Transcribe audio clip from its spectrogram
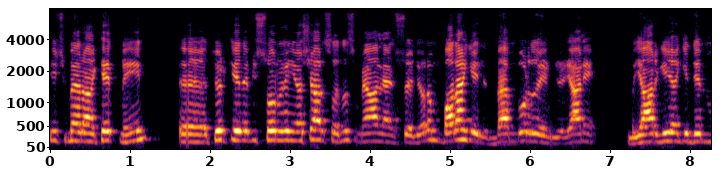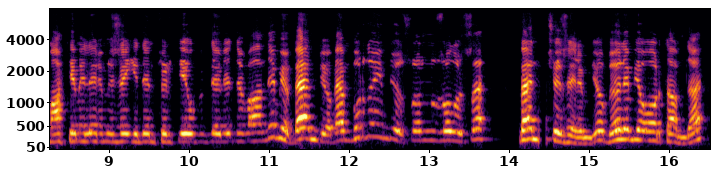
hiç merak etmeyin. Ee, Türkiye'de bir sorun yaşarsanız mealen söylüyorum bana gelin ben buradayım diyor. Yani yargıya gidin, mahkemelerimize gidin, Türkiye Hukuk Devleti falan demiyor. Ben diyor, ben buradayım diyor. Sorunuz olursa ben çözerim diyor. Böyle bir ortamda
